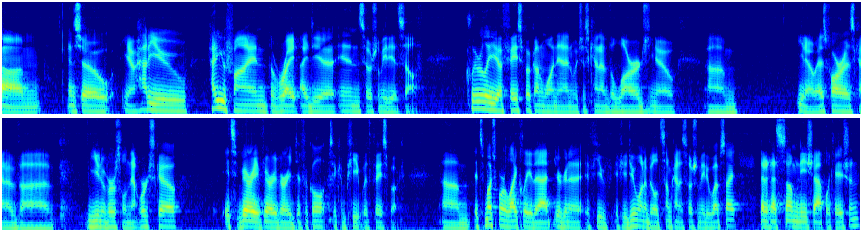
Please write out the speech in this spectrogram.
Um, and so, you know, how do you how do you find the right idea in social media itself? Clearly, you have Facebook on one end, which is kind of the large, you know, um, you know, as far as kind of uh, universal networks go, it's very, very, very difficult to compete with Facebook. Um, it's much more likely that you're gonna, if you if you do want to build some kind of social media website, that it has some niche application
